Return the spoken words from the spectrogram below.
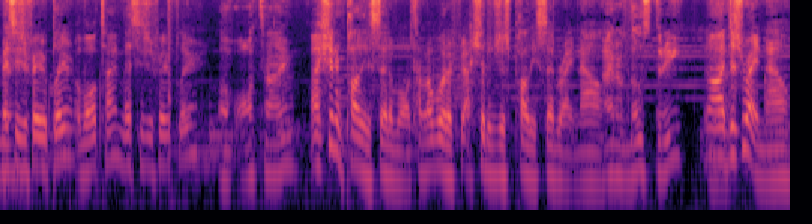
Me- Messi's your favorite player of all time. Messi's your favorite player. of all time. I shouldn't probably have said of all time. I would have. I should have just probably said right now. Out of those three, No, yeah. just right now.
